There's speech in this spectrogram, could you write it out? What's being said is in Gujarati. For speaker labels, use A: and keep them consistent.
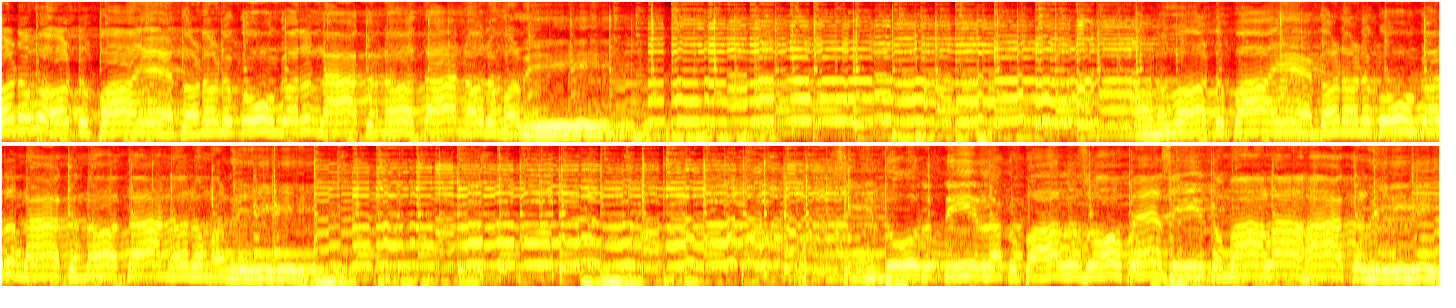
A: અણવટ પાયે ધણણ ગુંગર નાક નતા નરમળી. મળી અણવટ પાયે ગણણ ગુંગર નાક નતા તાનર તિલક બાલ સોપે સિંધ માલા હાકલી.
